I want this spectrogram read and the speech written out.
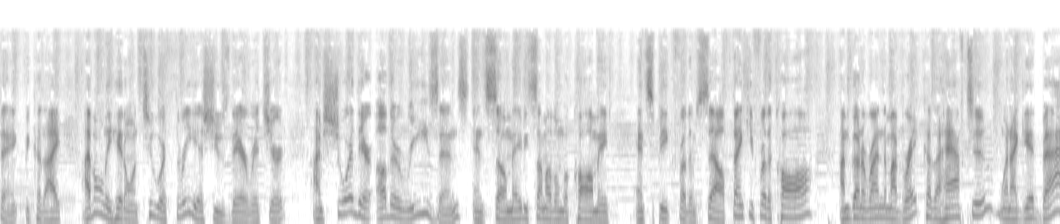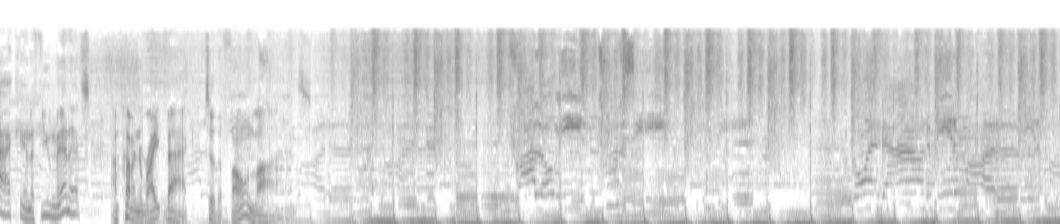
think because I, I've only hit on two or three issues there, Richard. I'm sure there are other reasons, and so maybe some of them will call me and speak for themselves. Thank you for the call. I'm going to run to my break because I have to. When I get back in a few minutes, I'm coming right back to the phone lines. Going down to martyr.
